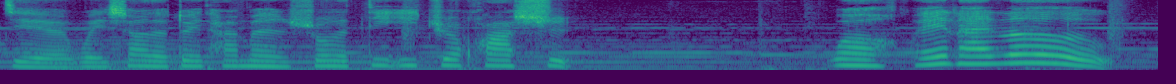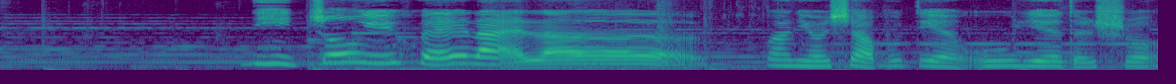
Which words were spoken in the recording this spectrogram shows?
姐微笑的对他们说的第一句话是：“我回来了，你终于回来了。”蜗牛小不点呜咽的说：“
